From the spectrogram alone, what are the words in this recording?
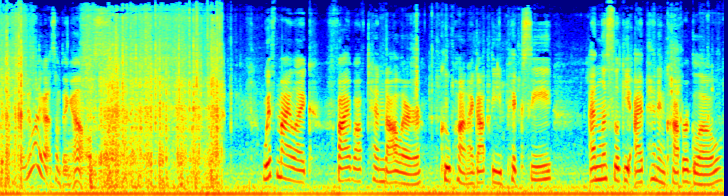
I know I got something else. With my like five off $10 coupon, I got the Pixi Endless Silky Eye Pen in Copper Glow.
